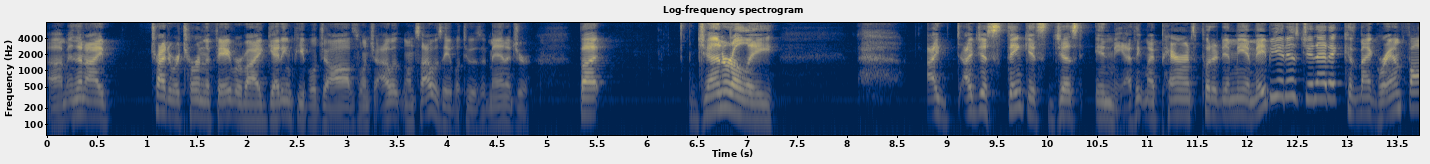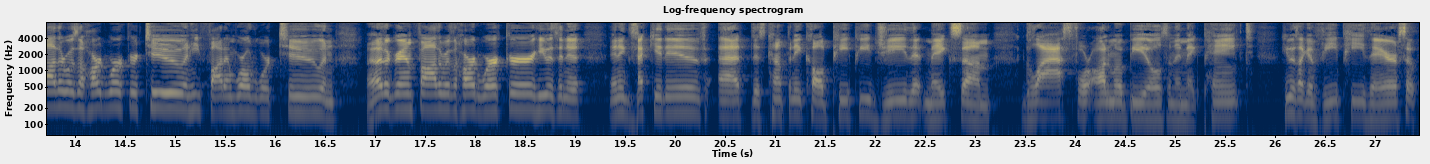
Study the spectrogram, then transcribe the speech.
Um, and then I try to return the favor by getting people jobs once I was once I was able to as a manager. But generally, I I just think it's just in me. I think my parents put it in me, and maybe it is genetic because my grandfather was a hard worker too, and he fought in World War II, and my other grandfather was a hard worker. He was an an executive at this company called PPG that makes um glass for automobiles, and they make paint. He was like a VP there, so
